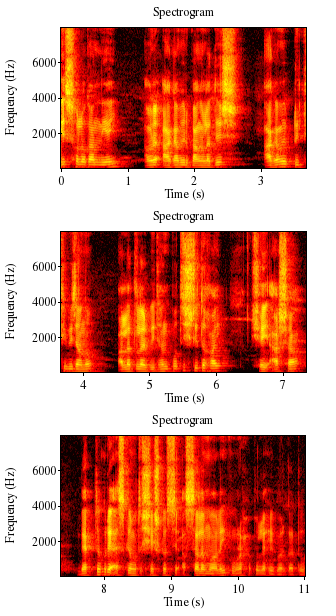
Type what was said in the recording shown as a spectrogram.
এই স্লোগান নিয়েই আমরা আগামীর বাংলাদেশ, আগামী পৃথিবী যেন আল্লাহ তালার বিধান প্রতিষ্ঠিত হয়, সেই আশা ব্যক্ত করে আজকের মতো শেষ করছে। আসসালামু আলাইকুম রহমতুল্লাহি বরকাতুহ।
